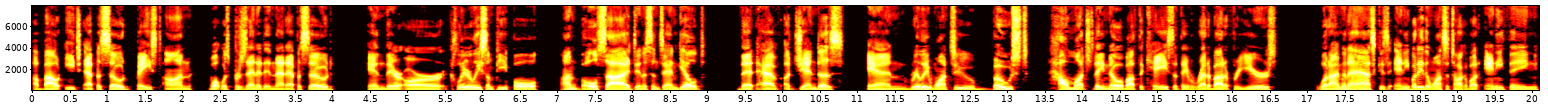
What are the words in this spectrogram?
about each episode based on what was presented in that episode. And there are clearly some people on both sides, innocence and guilt, that have agendas and really want to boast how much they know about the case, that they've read about it for years. What I'm going to ask is anybody that wants to talk about anything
